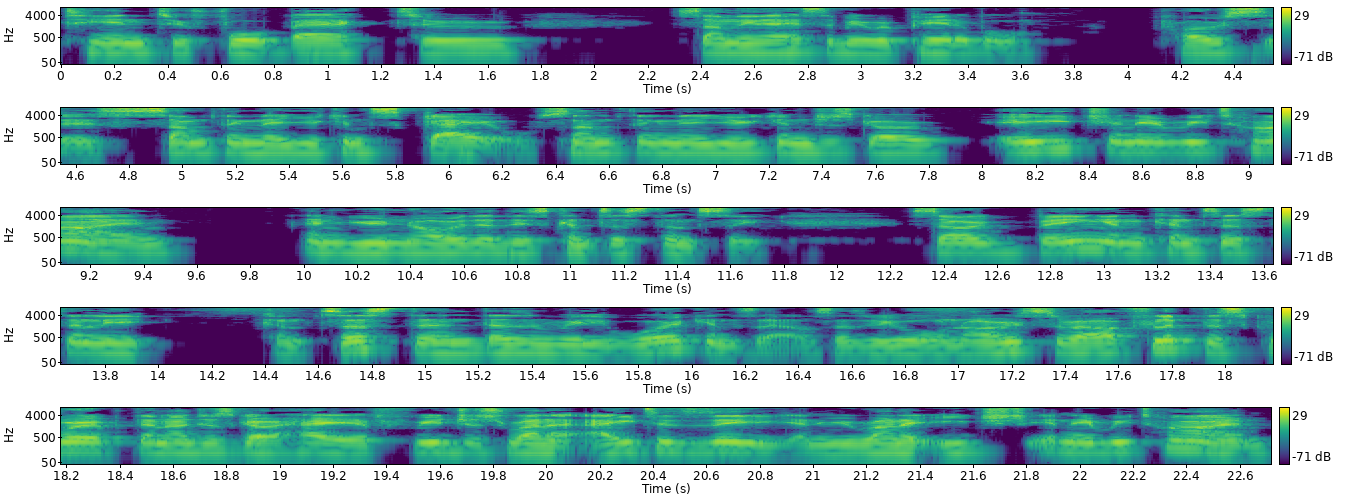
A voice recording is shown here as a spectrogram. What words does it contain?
tend to fall back to something that has to be repeatable process, something that you can scale, something that you can just go each and every time, and you know that there's consistency. So being inconsistently consistent doesn't really work in sales, as we all know. So I flip the script and I just go, hey, if we just run it A to Z and we run it each and every time,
